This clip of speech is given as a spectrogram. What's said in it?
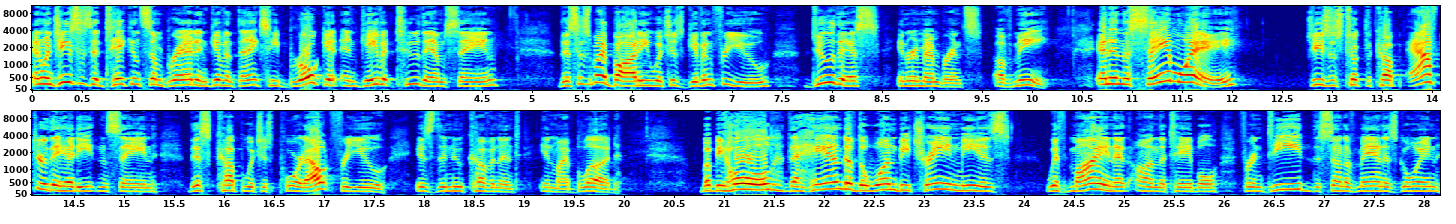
And when Jesus had taken some bread and given thanks, he broke it and gave it to them, saying, This is my body, which is given for you. Do this in remembrance of me. And in the same way, Jesus took the cup after they had eaten, saying, This cup which is poured out for you is the new covenant in my blood. But behold, the hand of the one betraying me is with mine at, on the table. For indeed, the Son of Man is going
